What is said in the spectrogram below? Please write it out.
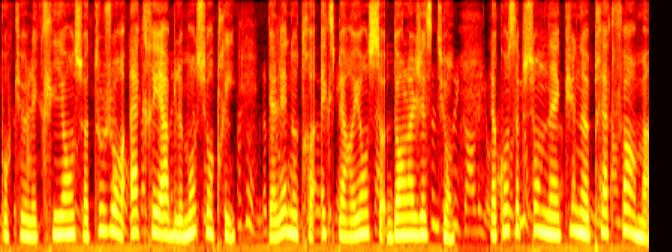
pour que les clients soient toujours agréablement surpris. Telle est notre expérience dans la gestion. La conception n'est qu'une plateforme.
